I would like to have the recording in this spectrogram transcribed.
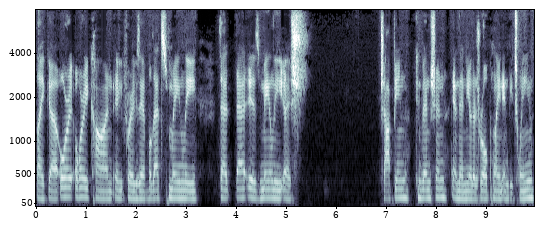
like uh, Ori- OryCon, eh, for example, that's mainly that that is mainly a sh- shopping convention, and then you know there's role playing in between.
